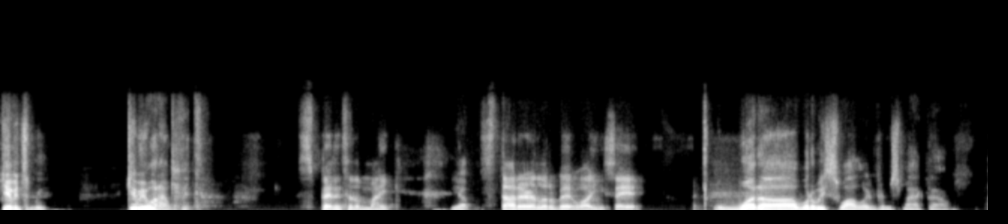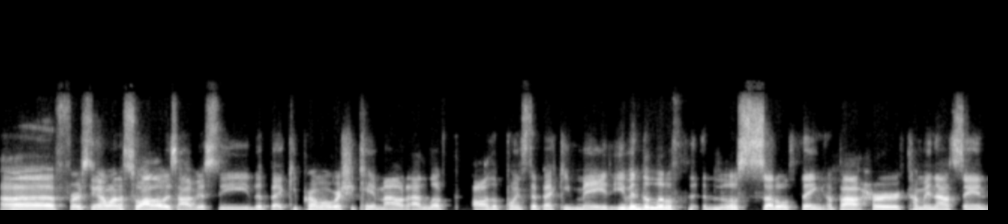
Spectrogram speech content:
Give it to me. Give me what I want. Give it. Spit into the mic. Yep. Stutter a little bit while you say it. What uh what are we swallowing from SmackDown? Uh, first thing I want to swallow is obviously the Becky promo where she came out. I loved all the points that Becky made, even the little, th- little subtle thing about her coming out saying,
